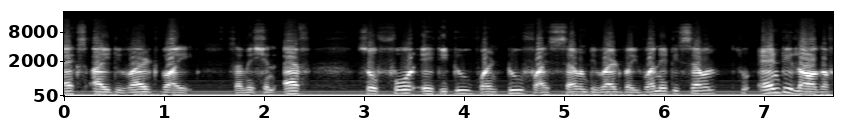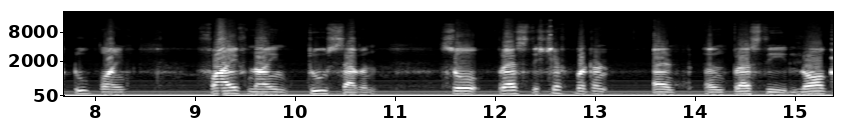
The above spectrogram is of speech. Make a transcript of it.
xi divided by summation f. So 482.257 divided by 187 so anti-log of 2.5927 so press the shift button and, and press the log.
